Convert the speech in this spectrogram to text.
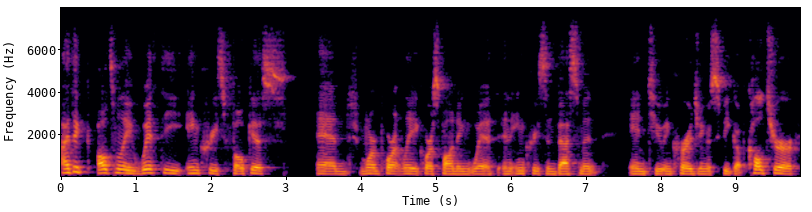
I think ultimately, with the increased focus and more importantly, corresponding with an increased investment into encouraging a speak up culture,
